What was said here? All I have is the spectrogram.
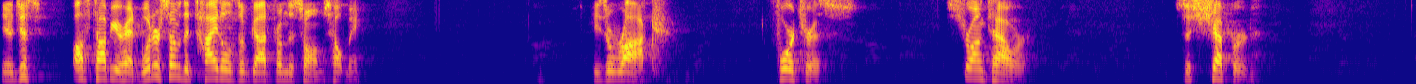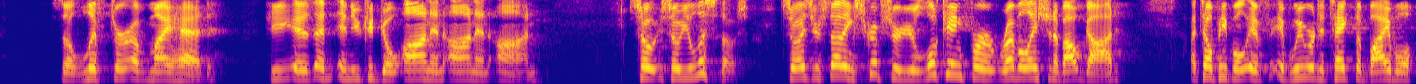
You know, just off the top of your head, what are some of the titles of God from the Psalms? Help me. He's a rock fortress, strong tower. He's a shepherd. He's a lifter of my head. He is, and, and you could go on and on and on. So, so you list those. So as you're studying scripture, you're looking for revelation about God. I tell people if, if we were to take the Bible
